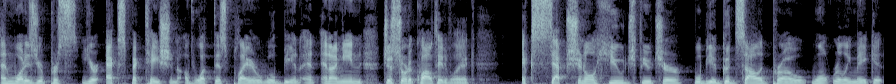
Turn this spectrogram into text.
And what is your pers- your expectation of what this player will be and, and and I mean just sort of qualitatively like exceptional huge future will be a good solid pro won't really make it.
